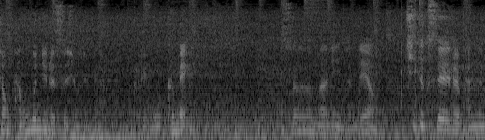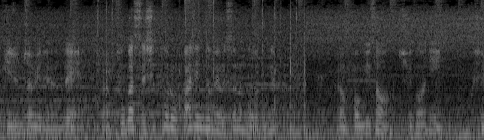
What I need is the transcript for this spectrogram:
구청 방문지를 쓰시면 됩니다. 그리고 금액 쓰는 안이 있는데요. 취득세를 받는 기준점이 되는데 그러니까 부가세 10% 빠진 금액을 쓰는 거거든요. 그럼 거기서 직원이 혹시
